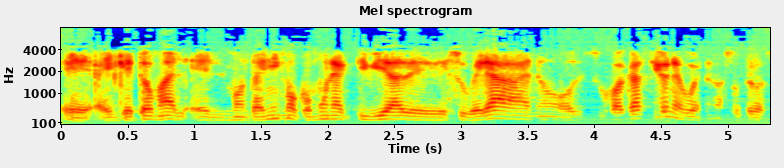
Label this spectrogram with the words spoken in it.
eh, el que toma el, el montañismo como una actividad de, de su verano o de sus vacaciones, bueno, nosotros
